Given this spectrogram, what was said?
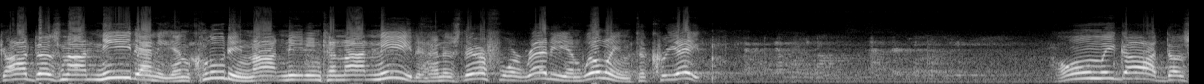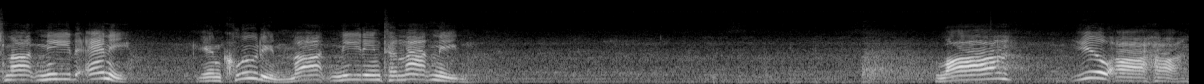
God does not need any, including not needing to not need, and is therefore ready and willing to create. Only God does not need any, including not needing to not need. La ilaha.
